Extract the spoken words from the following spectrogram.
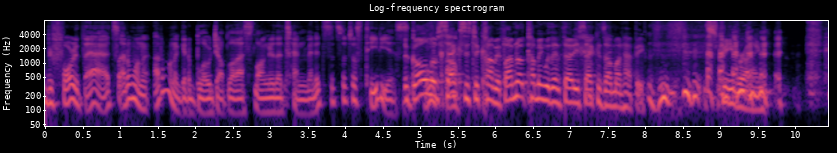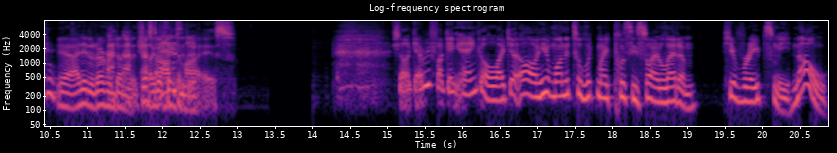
before that. I don't want to. I don't want to get a blowjob last longer than ten minutes. It's just tedious. The goal of sex is to come. If I'm not coming within 30 seconds, I'm unhappy. Speed running. Yeah, I need it over and done with. Just I got things to do. optimize. So like every fucking angle, like oh, he wanted to lick my pussy, so I let him. He raped me. No,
